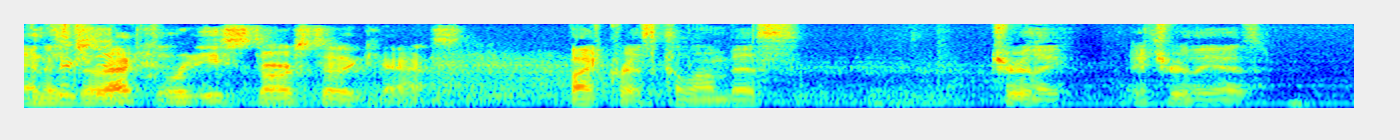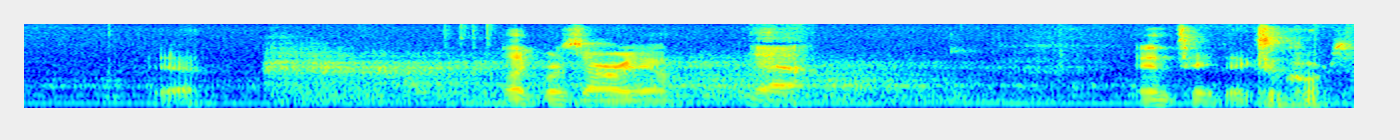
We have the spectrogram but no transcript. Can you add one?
and it's is directed Pretty star-studded cast. by Chris Columbus. Truly, it truly is. Yeah. I like Rosario Yeah. and Taye Diggs, of course.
